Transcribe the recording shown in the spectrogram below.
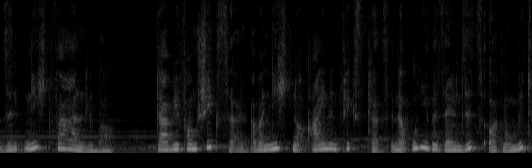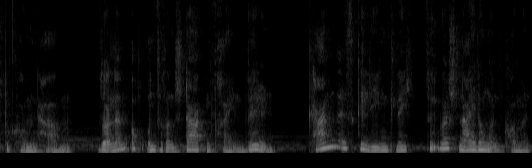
sind nicht verhandelbar. Da wir vom Schicksal aber nicht nur einen Fixplatz in der universellen Sitzordnung mitbekommen haben, sondern auch unseren starken freien Willen, kann es gelegentlich zu Überschneidungen kommen.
